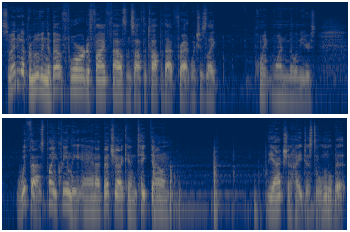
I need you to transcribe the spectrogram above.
So I ended up removing about four to five thousandths off the top of that fret, which is like 0.1 millimeters. With that, it's playing cleanly, and I bet you I can take down the action height just a little bit.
